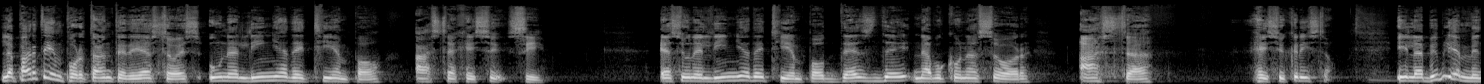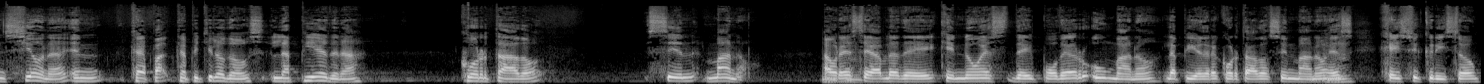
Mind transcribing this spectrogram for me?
La parte importante de esto es una línea de tiempo hasta Jesús. Sí es una línea de tiempo desde Nabucodonosor hasta Jesucristo. Y la Biblia menciona en capítulo 2 la piedra cortado sin mano. Ahora se habla de que no es de poder humano la piedra cortada sin mano, es Jesucristo.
